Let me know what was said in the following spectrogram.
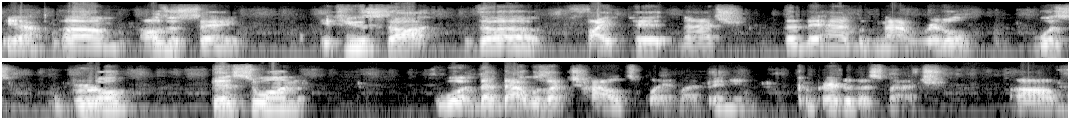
Yeah. Um, I'll just say, if you thought the fight pit match that they had with Matt Riddle was brutal, this one, what that that was like child's play in my opinion compared to this match. Um,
